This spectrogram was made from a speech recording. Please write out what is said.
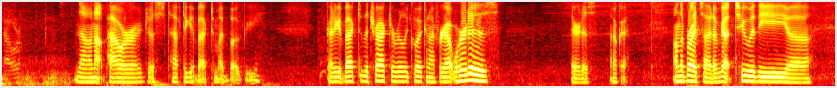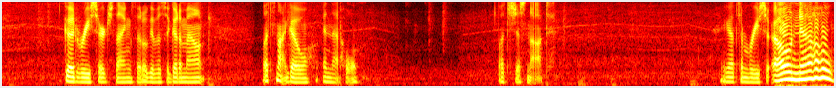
Power? No, not power. I just have to get back to my buggy. Gotta get back to the tractor really quick, and I forgot where it is. There it is. Okay. On the bright side, I've got two of the uh, good research things that'll give us a good amount. Let's not go in that hole. Let's just not. You got some research. Oh no!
